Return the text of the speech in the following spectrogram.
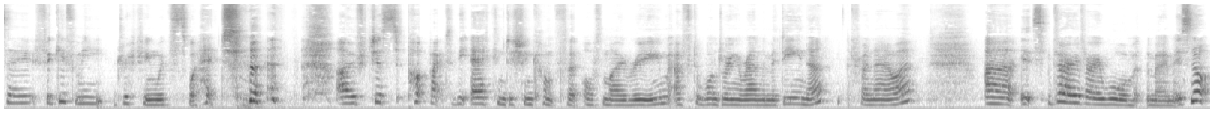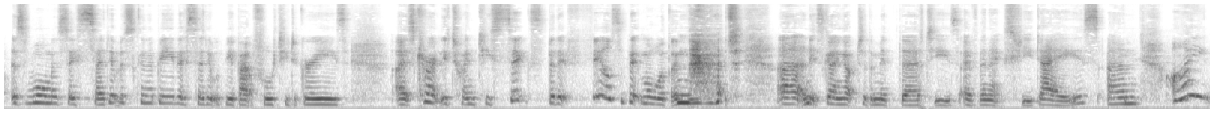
so forgive me dripping with sweat. I've just popped back to the air-conditioned comfort of my room after wandering around the Medina for an hour uh, it's very, very warm at the moment. It's not as warm as they said it was going to be. They said it would be about 40 degrees. Uh, it's currently 26, but it feels a bit more than that. Uh, and it's going up to the mid 30s over the next few days. Um, I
